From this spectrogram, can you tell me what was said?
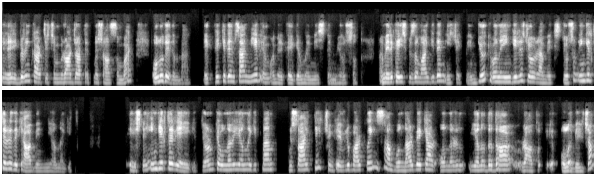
e, Green Card için müracaat etme şansım var. Onu dedim ben. E, peki dedim sen niye benim Amerika'ya girmemi istemiyorsun? Amerika hiçbir zaman gidemeyecek miyim? Diyor ki bana İngilizce öğrenmek istiyorsun. İngiltere'deki abinin yanına git. E işte İngiltere'ye git. Diyorum ki onların yanına gitmem müsait değil. Çünkü evli barklı insan bunlar bekar. Onların yanında daha rahat olabileceğim.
